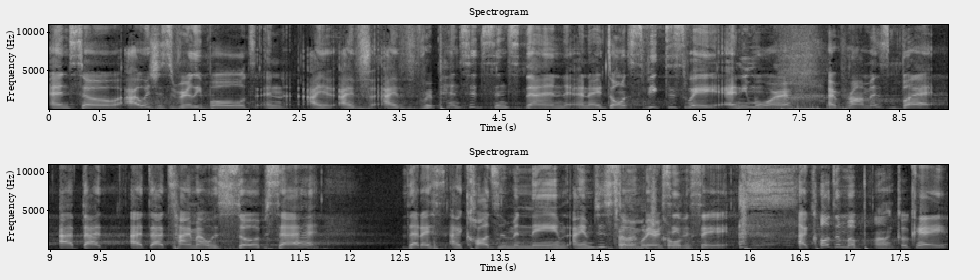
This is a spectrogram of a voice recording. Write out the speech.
And so I was just really bold, and I, have I've repented since then, and I don't speak this way anymore, I promise. But at that, at that time, I was so upset that I, I called him a name. I am just Tell so embarrassed to even say it. I called him a punk, okay?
